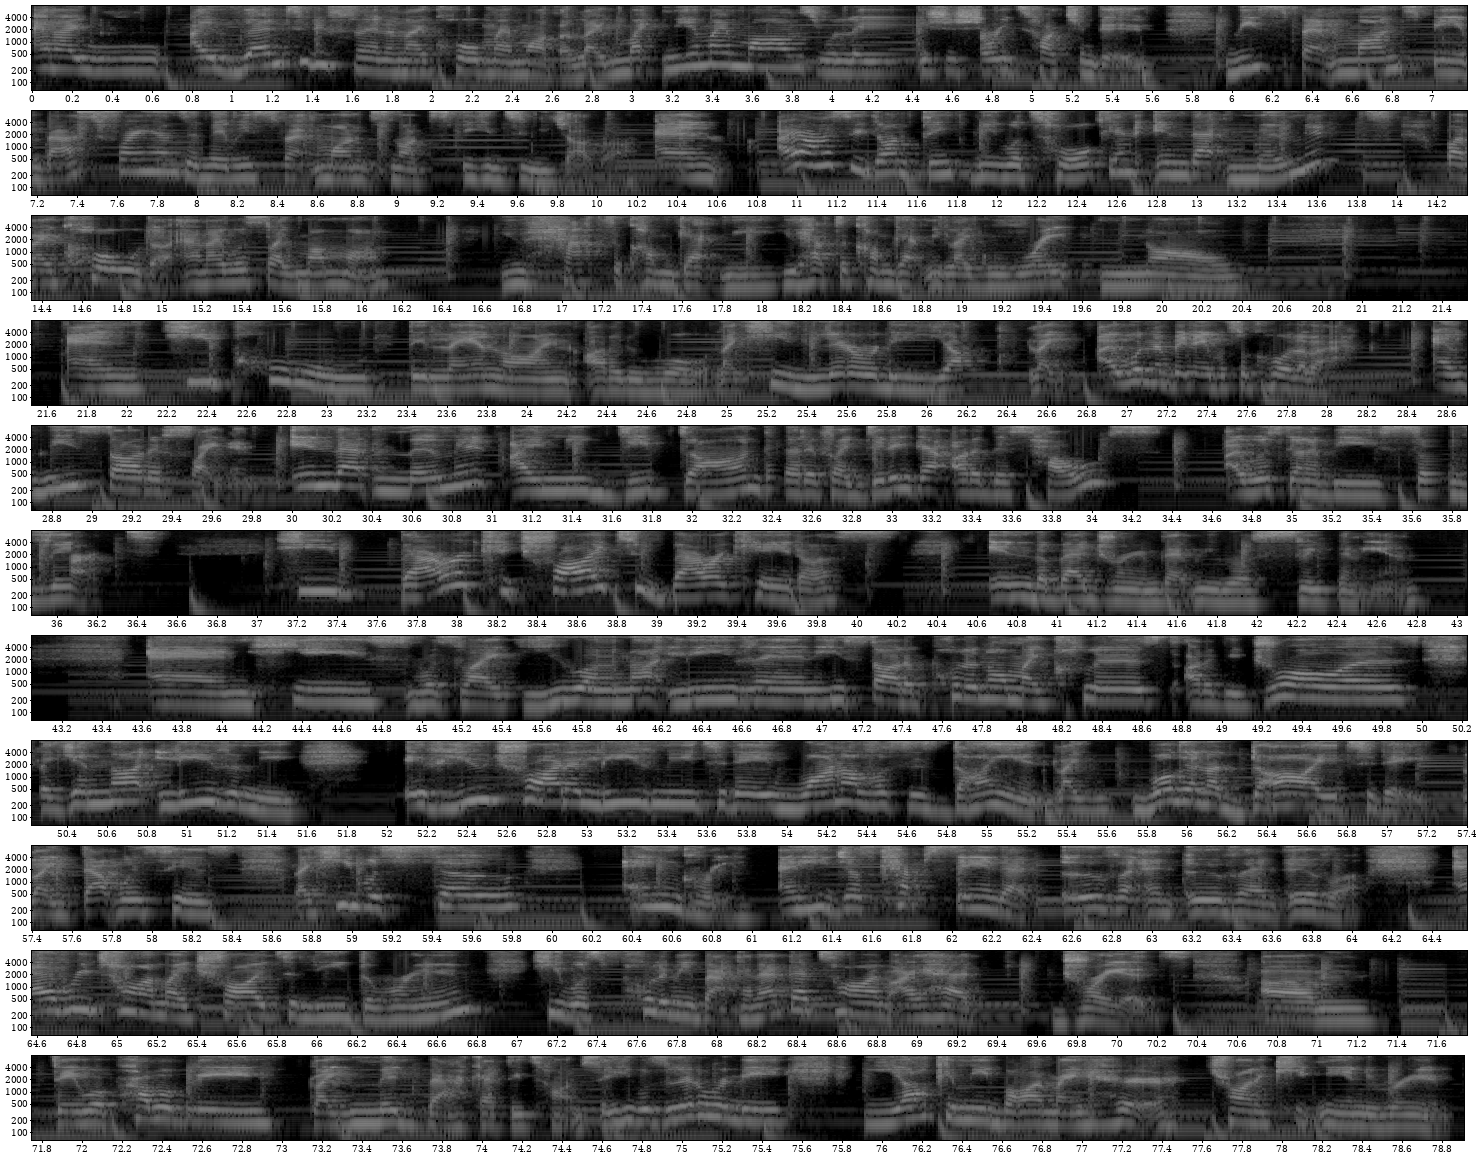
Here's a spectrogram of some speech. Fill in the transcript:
And I I went to the phone and I called my mother. Like my, me and my mom's relationship very touch and go. We spent months being best friends and then we spent months not speaking to each other. And I honestly don't think we were talking in that moment, but I called her and I was like, Mama, you have to come get me. You have to come get me like right now. And he pulled the landline out of the wall. Like he literally yucked, like I wouldn't have been able to call her back. And we started fighting. In that moment, I knew deep down that if I didn't get out of this house, I was gonna be severe. He barricade tried to barricade us in the bedroom that we were sleeping in and he was like, You are not leaving. He started pulling all my clothes out of the drawers. Like, you're not leaving me. If you try to leave me today, one of us is dying. Like, we're gonna die today. Like, that was his, like, he was so angry. And he just kept saying that over and over and over. Every time I tried to leave the room, he was pulling me back. And at that time, I had dreads. Um, they were probably like mid back at the time. So he was literally yucking me by my hair, trying to keep me in the room.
